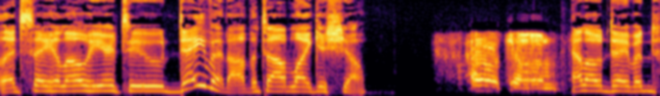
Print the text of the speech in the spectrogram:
Let's say hello here to David on the Tom Leykis show. Hello, Tom. Hello, David.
